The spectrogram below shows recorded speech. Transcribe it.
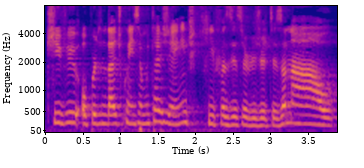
tive oportunidade de conhecer muita gente que fazia cerveja artesanal.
